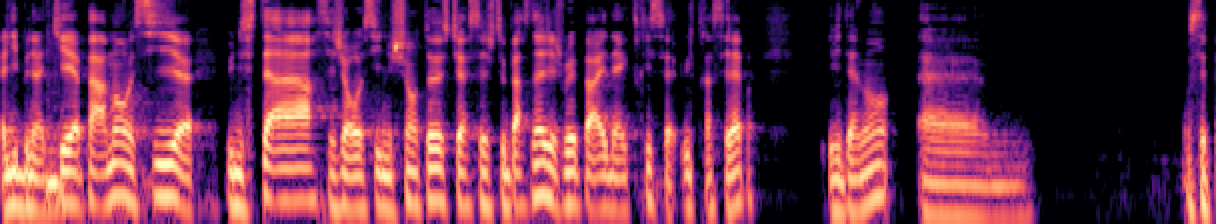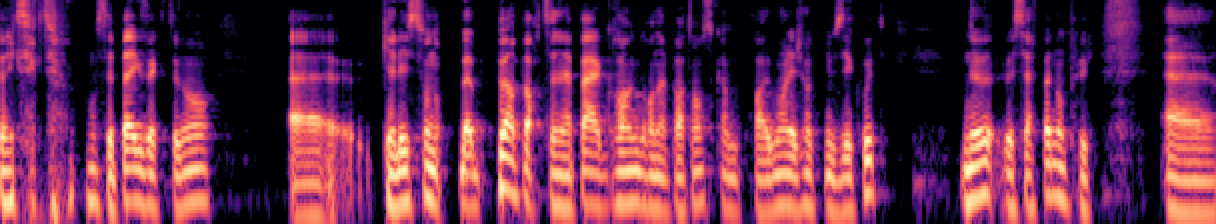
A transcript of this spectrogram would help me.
Ali Benat, qui est apparemment aussi une star, c'est genre aussi une chanteuse. Tu vois, ce personnage est joué par une actrice ultra célèbre, évidemment. Euh, on on sait pas exactement euh, quel est son nom. Bah, peu importe, ça n'a pas grande, grande importance, comme probablement les gens qui nous écoutent. ne le savent pas non plus. Euh,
